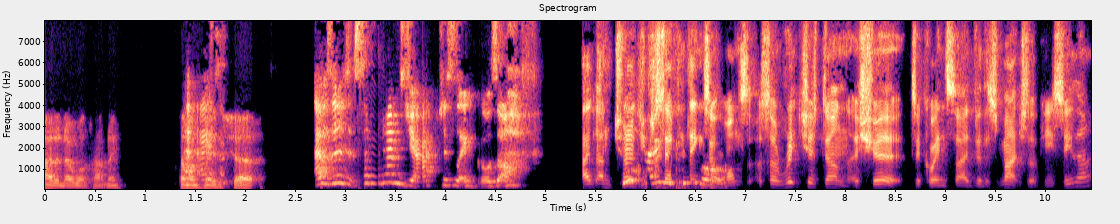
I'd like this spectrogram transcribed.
I don't know what's happening. Someone's made a shirt. I was gonna, sometimes Jack just like goes off. I, am trying to do seven things at once. So Rich has done a shirt to coincide with this match. Look, can you see that?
